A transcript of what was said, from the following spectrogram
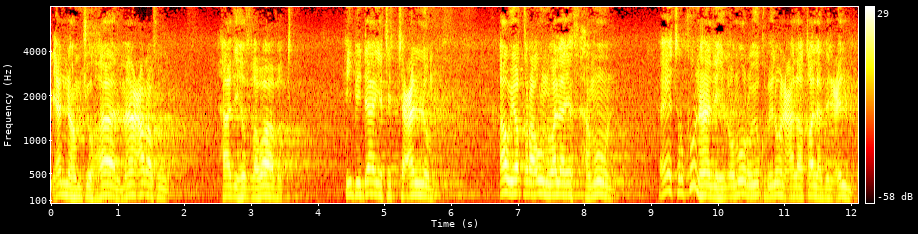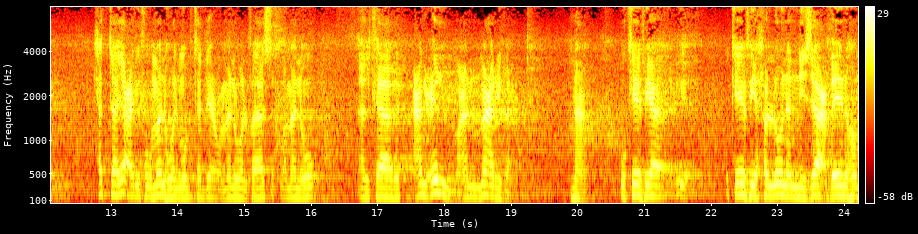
لأنهم جهال ما عرفوا هذه الضوابط في بداية التعلم أو يقرؤون ولا يفهمون. فيتركون هذه الأمور ويقبلون على طلب العلم. حتى يعرفوا من هو المبتدع ومن هو الفاسق ومن هو الكافر عن علم وعن معرفة. نعم. وكيف كيف يحلون النزاع بينهم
